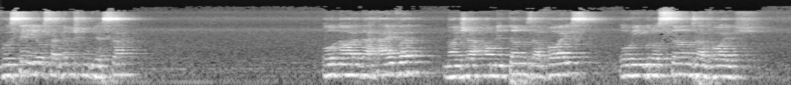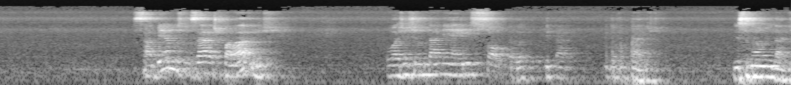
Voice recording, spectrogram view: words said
Você e eu sabemos conversar. Ou na hora da raiva, nós já aumentamos a voz ou engrossamos a voz? Sabemos usar as palavras? Ou a gente não está nem aí e solta o que está à vontade? Isso não é humildade.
